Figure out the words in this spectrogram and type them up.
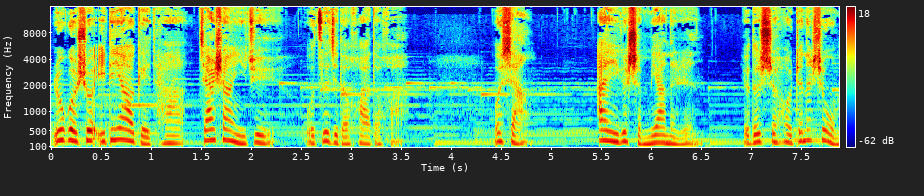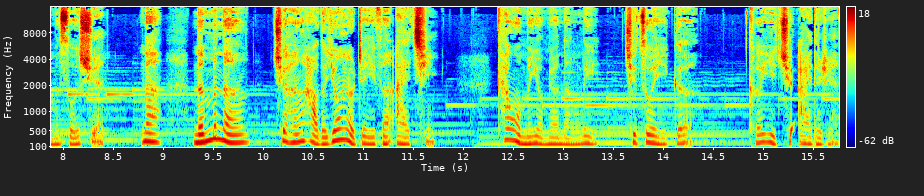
如果说一定要给他加上一句我自己的话的话，我想，爱一个什么样的人？有的时候真的是我们所选，那能不能去很好的拥有这一份爱情，看我们有没有能力去做一个可以去爱的人。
